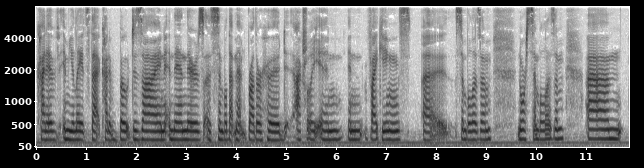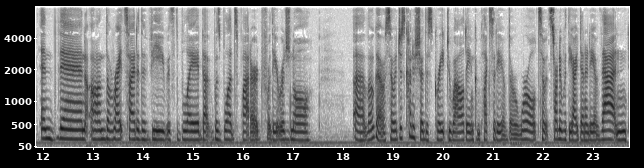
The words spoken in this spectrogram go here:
kind of emulates that kind of boat design, and then there's a symbol that meant brotherhood, actually in in Vikings uh, symbolism, Norse symbolism. Um, and then on the right side of the V was the blade that was blood splattered for the original uh, logo. So it just kind of showed this great duality and complexity of their world. So it started with the identity of that, and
